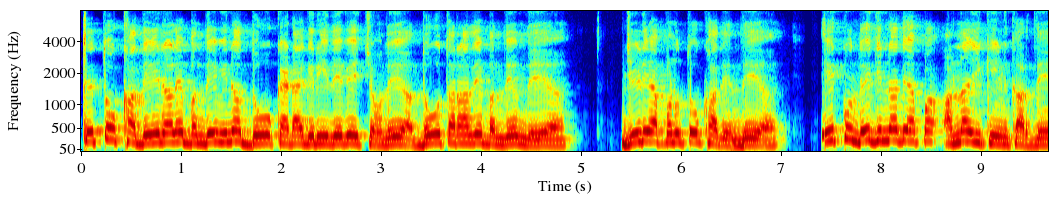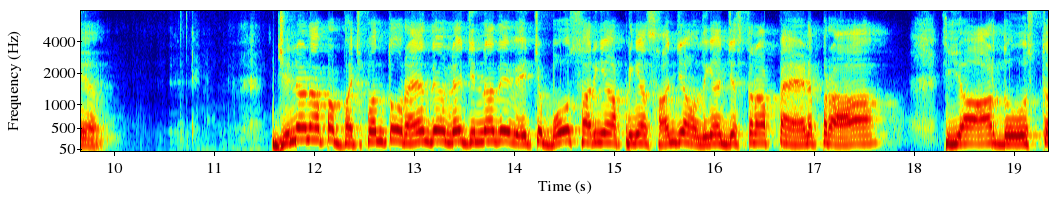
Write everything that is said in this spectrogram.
ਤੇ ਧੋਖਾ ਦੇਣ ਵਾਲੇ ਬੰਦੇ ਵੀ ਨਾ ਦੋ ਕੈਟਾਗਰੀ ਦੇ ਵਿੱਚ ਆਉਂਦੇ ਆ, ਦੋ ਤਰ੍ਹਾਂ ਦੇ ਬੰਦੇ ਹੁੰਦੇ ਆ, ਜਿਹੜੇ ਆਪਾਂ ਨੂੰ ਧੋਖਾ ਦਿੰਦੇ ਆ। ਇੱਕ ਹੁੰਦੇ ਜਿਨ੍ਹਾਂ ਤੇ ਆਪਾਂ ਅੰਨਾ ਯਕੀਨ ਕਰਦੇ ਆ। ਜਿਨ੍ਹਾਂ ਨਾਲ ਆਪਾਂ ਬਚਪਨ ਤੋਂ ਰਹਿੰਦੇ ਹੁੰਨੇ ਜਿਨ੍ਹਾਂ ਦੇ ਵਿੱਚ ਬਹੁਤ ਸਾਰੀਆਂ ਆਪਣੀਆਂ ਸਾਂਝਾਂ ਆਉਂਦੀਆਂ, ਜਿਸ ਤਰ੍ਹਾਂ ਭੈਣ, ਭਰਾ, ਯਾਰ, ਦੋਸਤ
